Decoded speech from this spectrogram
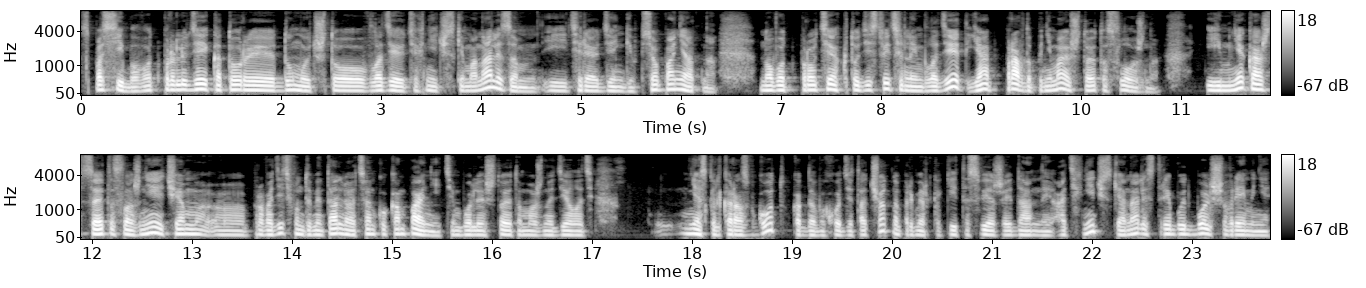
Спасибо. Вот про людей, которые думают, что владеют техническим анализом и теряют деньги, все понятно. Но вот про тех, кто действительно им владеет, я правда понимаю, что это сложно. И мне кажется, это сложнее, чем э, проводить фундаментальную оценку компании. Тем более, что это можно делать несколько раз в год, когда выходит отчет, например, какие-то свежие данные, а технический анализ требует больше времени.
